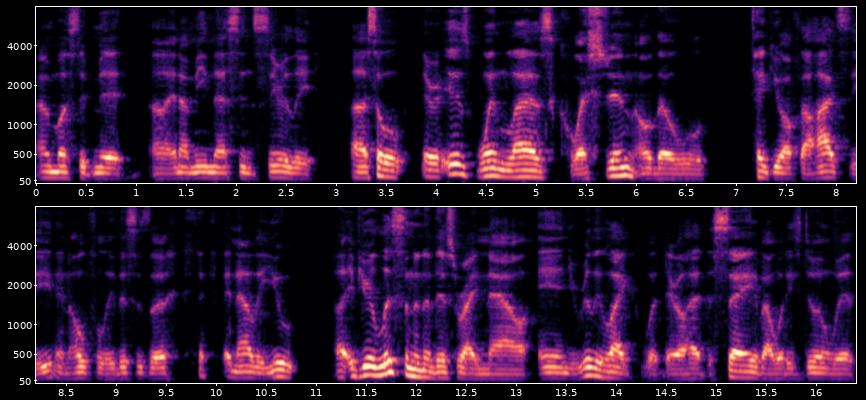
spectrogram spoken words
I must admit. Uh, and I mean that sincerely. Uh, so there is one last question, although we'll take you off the hot seat and hopefully this is a, an alley oop. Uh, if you're listening to this right now and you really liked what Daryl had to say about what he's doing with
